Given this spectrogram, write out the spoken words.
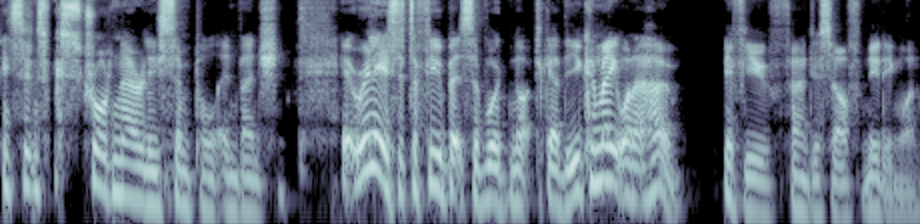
it's an extraordinarily simple invention. It really is just a few bits of wood knocked together. You can make one at home if you found yourself needing one.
